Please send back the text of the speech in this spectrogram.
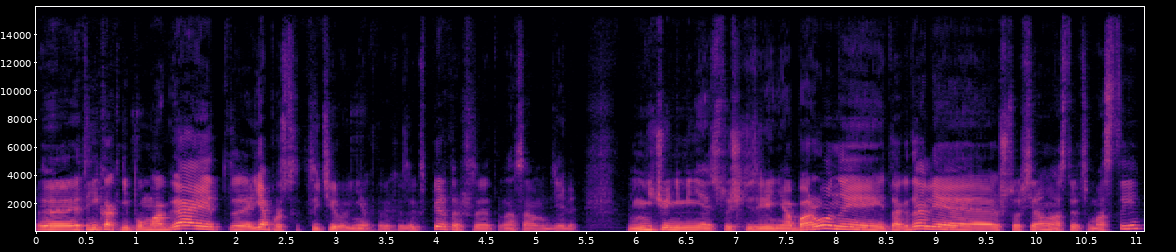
э, это никак не помогает. Я просто цитирую некоторых из экспертов, что это на самом деле ничего не меняет с точки зрения обороны и так далее, что все равно остаются мосты,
